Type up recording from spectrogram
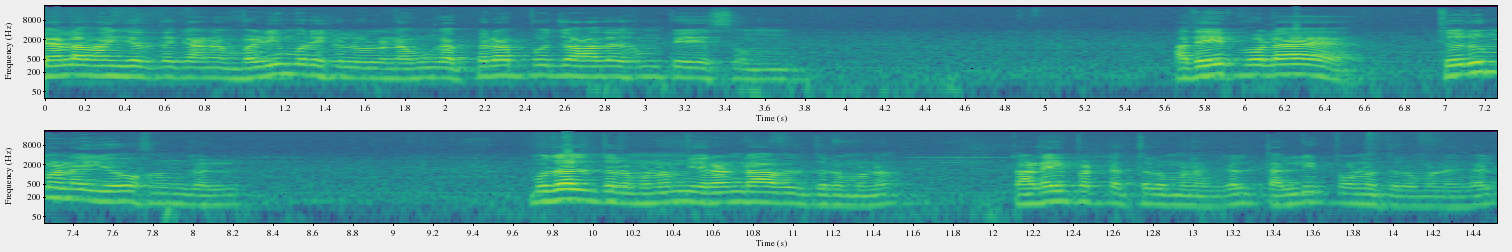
வேலை வாங்கிறதுக்கான வழிமுறைகள் உள்ளன. உங்கள் பிறப்பு ஜாதகம் பேசும். அதே போல் திருமண யோகங்கள். முதல் திருமணம் இரண்டாவது திருமணம் தடைப்பட்ட திருமணங்கள் தள்ளிப்போன திருமணங்கள்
